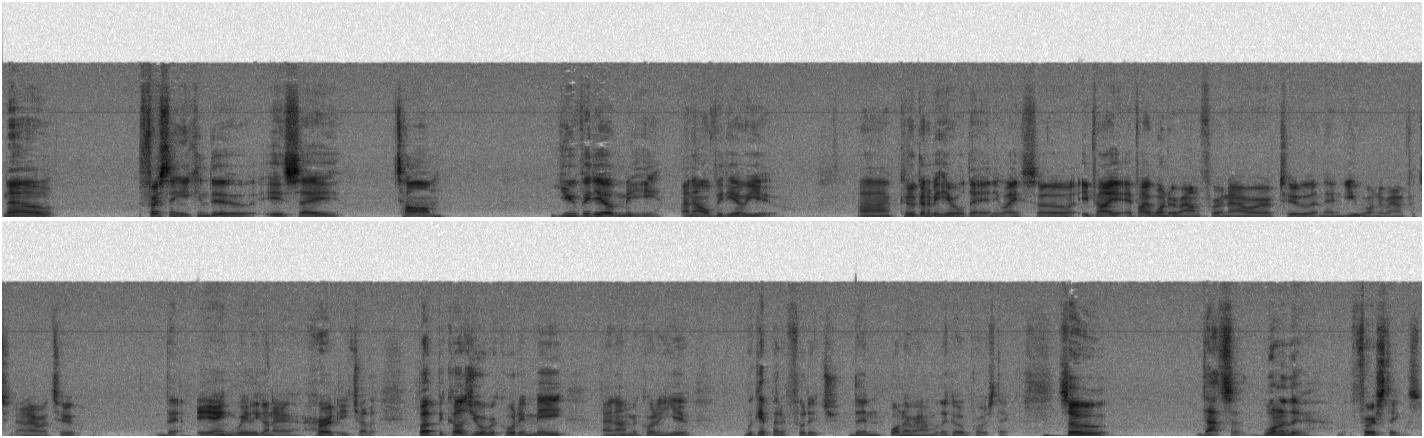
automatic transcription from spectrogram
Now, first thing you can do is say, Tom, you video me and I'll video you. Because uh, we're going to be here all day anyway. So if I if I wander around for an hour or two and then you wander around for an hour or two, it ain't really going to hurt each other. But because you're recording me and I'm recording you, we get better footage than wandering around with a GoPro stick. So that's one of the first things.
